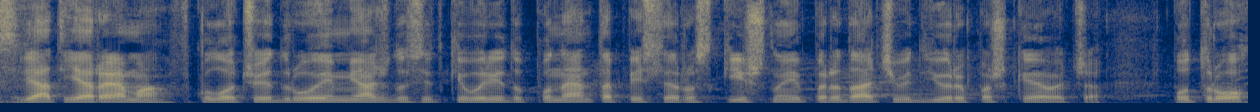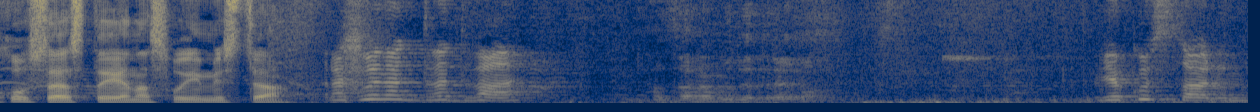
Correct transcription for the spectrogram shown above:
Свят Ярема вколочує другий м'яч до сітки воріт опонента після розкішної передачі від Юри Пашкевича. Потроху все стає на свої місця. Рахунок 2-2. Зараз буде тримав, В яку сторону?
